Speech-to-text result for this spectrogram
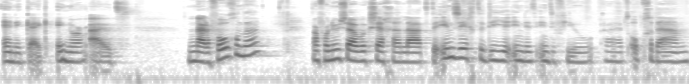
En ik kijk enorm uit naar de volgende. Maar voor nu zou ik zeggen, laat de inzichten die je in dit interview hebt opgedaan.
